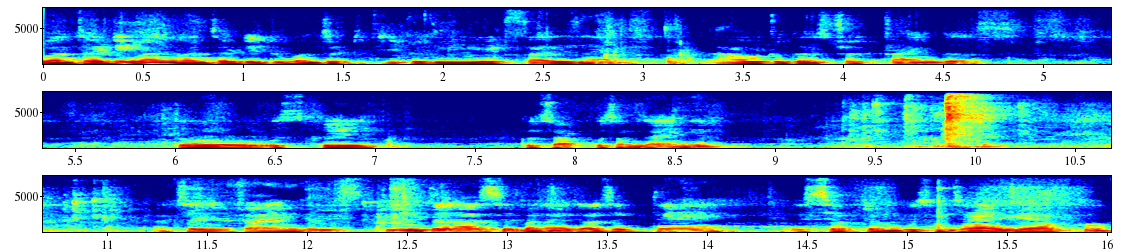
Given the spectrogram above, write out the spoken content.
one thirty one one thirty two one thirty three पे दी हुई एक्सरसाइज है हाउ टू कंस्ट्रक्ट ट्राइंगल्स तो उस पर कुछ आपको समझाएँगे? अच्छा ये ट्राइंगल्स तीन तरह से बनाए जा सकते हैं, इस चैप्टर में जो समझाया गया आपको।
